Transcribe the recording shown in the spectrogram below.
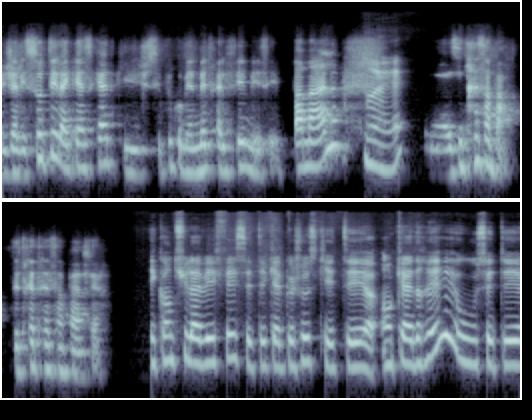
j'avais sauté la cascade qui, je sais plus combien de mètres elle fait, mais c'est pas mal. Ouais. Euh, c'est très sympa. C'est très très sympa à faire. Et quand tu l'avais fait, c'était quelque chose qui était euh, encadré ou c'était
